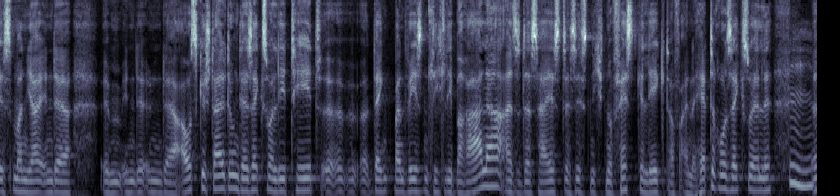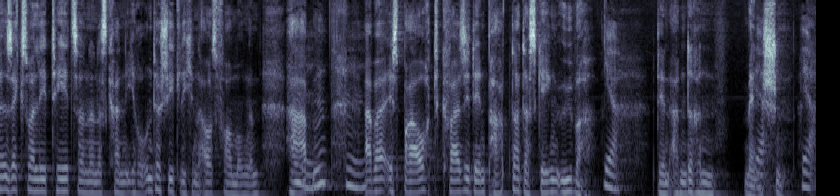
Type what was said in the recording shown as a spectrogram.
ist man ja in der, in der, in der Ausgestaltung der Sexualität, äh, denkt man wesentlich liberaler. Also das heißt, es ist nicht nur festgelegt auf eine heterosexuelle mhm. äh, Sexualität, sondern es kann ihre unterschiedlichen Ausformungen haben. Mhm. Mhm. Aber es braucht quasi den Partner, das Gegenüber, ja. den anderen Menschen. Ja. ja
